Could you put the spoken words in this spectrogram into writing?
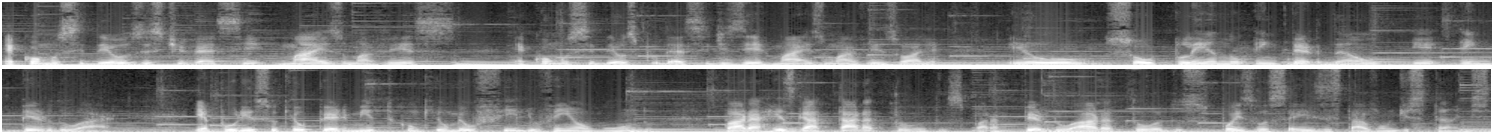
É como se Deus estivesse mais uma vez, é como se Deus pudesse dizer mais uma vez: Olha, eu sou pleno em perdão e em perdoar. E é por isso que eu permito com que o meu filho venha ao mundo para resgatar a todos, para perdoar a todos, pois vocês estavam distantes.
